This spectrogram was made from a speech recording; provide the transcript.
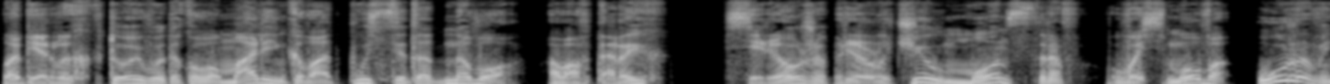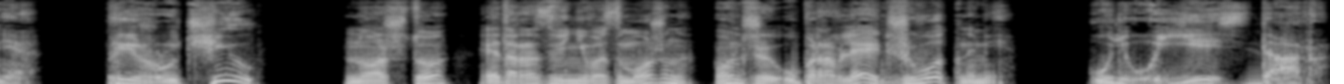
«Во-первых, кто его такого маленького отпустит одного? А во-вторых, Сережа приручил монстров восьмого уровня? Приручил? Ну а что? Это разве невозможно? Он же управляет животными. У него есть дар.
